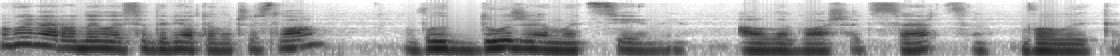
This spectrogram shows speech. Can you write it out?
Ви народилися 9 числа, ви дуже емоційний, але ваше серце велике.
